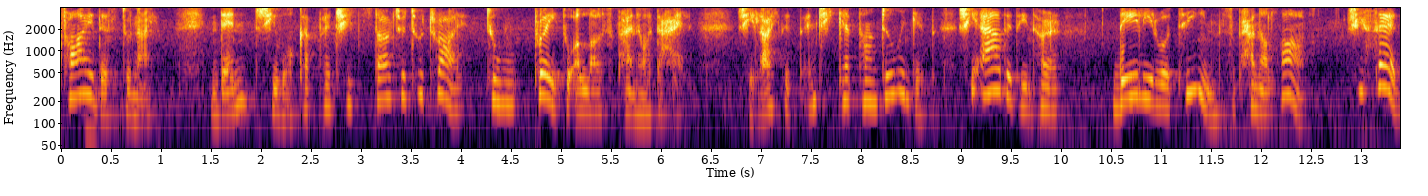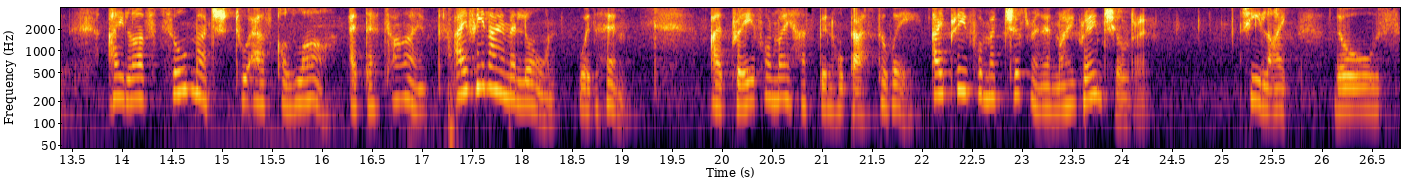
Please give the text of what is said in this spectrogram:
try this tonight? And then she woke up and she started to try to pray to Allah subhanahu wa ta'ala. She liked it and she kept on doing it. She added in her daily routine, subhanallah. She said, I loved so much to ask Allah at that time. I feel I'm alone with Him. I pray for my husband who passed away. I pray for my children and my grandchildren. She liked those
